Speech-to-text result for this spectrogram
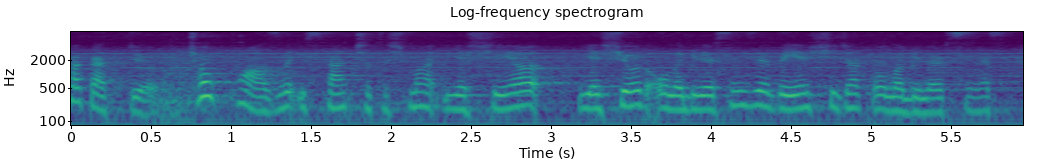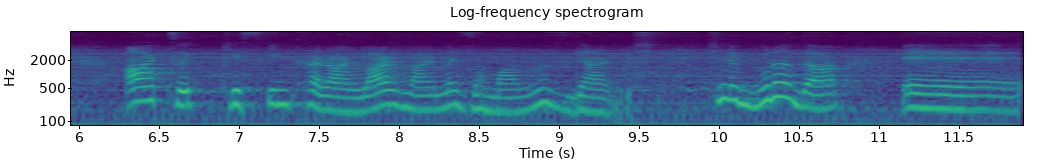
fakat diyorum çok fazla istek çatışma yaşaya, yaşıyor olabilirsiniz ya da yaşayacak olabilirsiniz. Artık keskin kararlar verme zamanınız gelmiş. Şimdi burada e,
